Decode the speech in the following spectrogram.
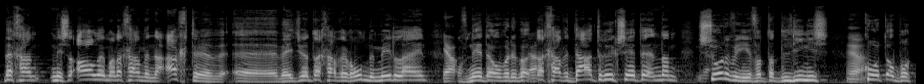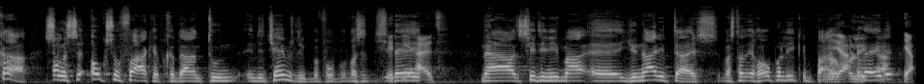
We gaan met z'n allen, maar dan gaan we naar achter. Uh, weet je, dan gaan we rond de middenlijn. Ja. Of net over de... Ja. Dan gaan we daar druk zetten. En dan zorgen we in ieder geval dat de linies kort op elkaar. Zoals ze ook zo vaak hebben gedaan toen in de Champions League bijvoorbeeld. Was het, Zit nee, uit? Nou, dat zit hij niet, maar uh, United thuis. Was dat Europa League een paar jaar geleden? Ja, ja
